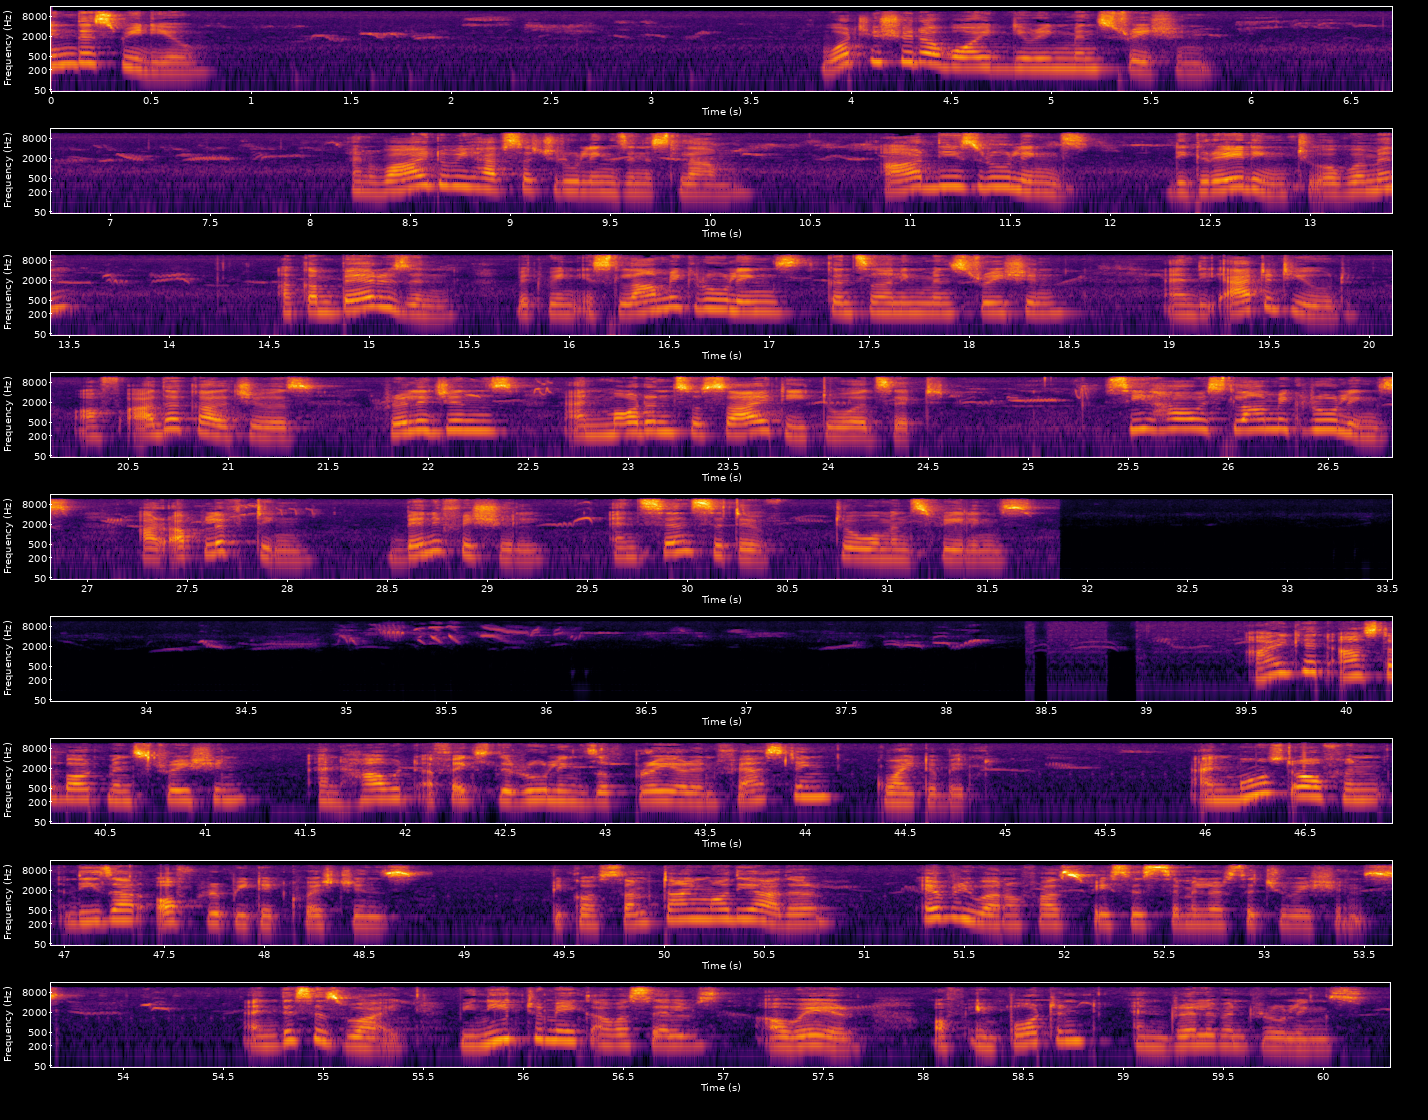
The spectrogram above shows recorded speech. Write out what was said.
In this video, what you should avoid during menstruation and why do we have such rulings in Islam? Are these rulings degrading to a woman? A comparison between Islamic rulings concerning menstruation and the attitude of other cultures, religions, and modern society towards it. See how Islamic rulings are uplifting, beneficial, and sensitive to a woman's feelings. I get asked about menstruation and how it affects the rulings of prayer and fasting quite a bit. And most often, these are oft repeated questions because sometime or the other, every one of us faces similar situations. And this is why we need to make ourselves aware of important and relevant rulings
